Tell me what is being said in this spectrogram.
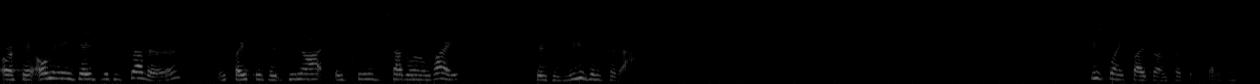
or if they only engage with each other in places that do not include settler whites, there's a reason for that. These blank slides are on purpose, by the way.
